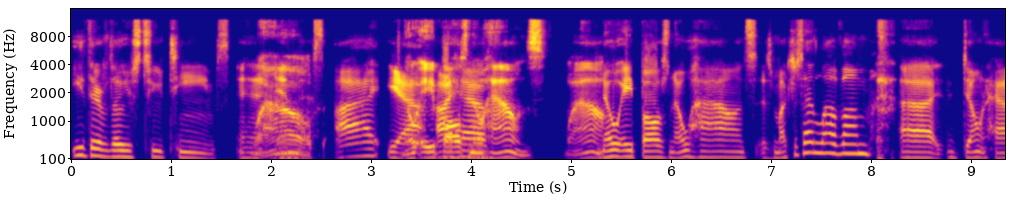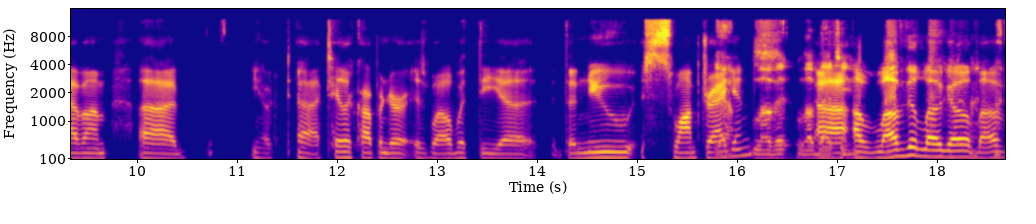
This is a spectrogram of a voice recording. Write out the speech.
either of those two teams in, wow. in this. I yeah, no eight balls, no hounds. Wow, no eight balls, no hounds. As much as I love them, uh, don't have them. Uh, you know, uh, Taylor Carpenter as well with the uh, the new Swamp Dragons. Yeah, love it, love that team. Uh, I love the logo, love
